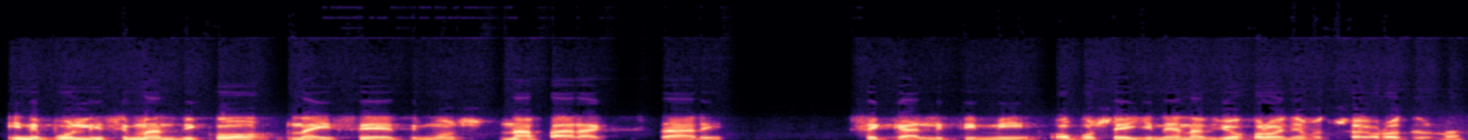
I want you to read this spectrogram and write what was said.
είναι πολύ σημαντικό να είσαι έτοιμος να παράξεις στάρι σε καλή τιμή, όπως έγινε ένα-δυο χρόνια με τους αγρότες μας,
